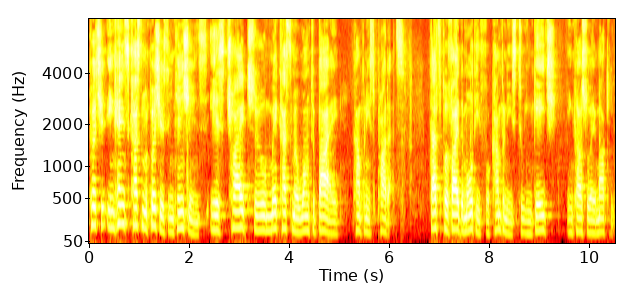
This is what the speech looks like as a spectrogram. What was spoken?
purchase, enhance customer purchase intentions is try to make customer want to buy company's products. That's provide the motive for companies to engage in cultural marketing.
